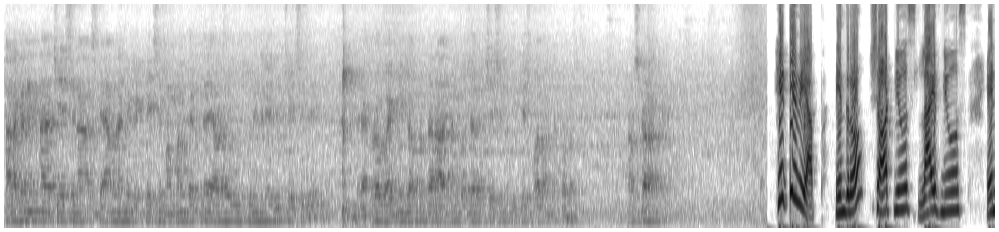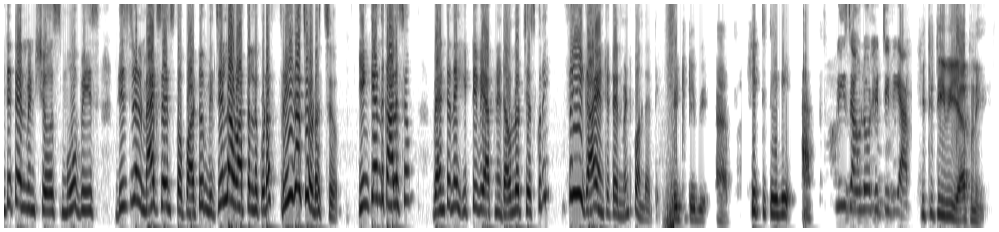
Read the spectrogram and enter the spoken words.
తలక నిండా చేసిన స్కామ్లన్నీ పెట్టేసి మమ్మల్ని పెడితే ఎవడో ఊరుకునేది లేదు చేసేది లేదు. మీరు ఎక్కడో బయట నుంచి వస్తుంటారు ఆరు నెలలకు ఒకసారి వచ్చేసి వాళ్ళంటే కుదరదు. నమస్కారం హిట్ టీవీ యాప్. ఇందులో short news live news entertainment shows movies digital మ్యాగజైన్స్తో పాటు మీ జిల్లా వార్తలను కూడా ఫ్రీగా చూడొచ్చు. ఇంకెందుకు ఆలస్యం? వెంటనే హిట్ టీవీ యాప్ని డౌన్లోడ్ చేసుకుని ఫ్రీగా ఎంటర్టైన్మెంట్ పొందండి. Hit TV app. Hit TV app. please download Hit TV app. Hit TV యాప్ని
